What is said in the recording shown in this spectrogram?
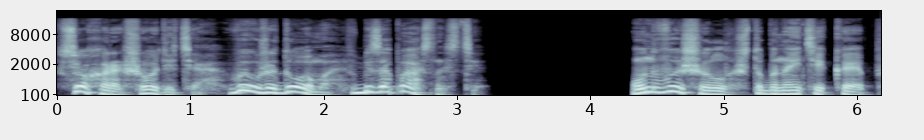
«Все хорошо, дитя. Вы уже дома, в безопасности». Он вышел, чтобы найти Кэп.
